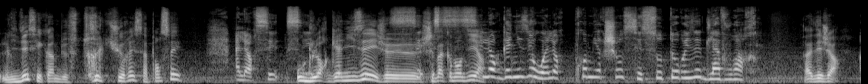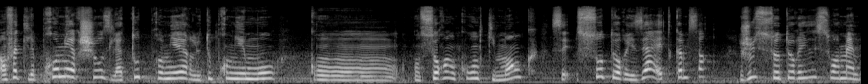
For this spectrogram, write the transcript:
l'idée c'est quand même de structurer sa pensée, Alors c'est ou de l'organiser, je ne c'est- sais pas comment dire. C'est l'organiser ou alors première chose c'est s'autoriser de l'avoir. Ah déjà, En fait, les premières choses, la toute première, le tout premier mot qu'on qu'on se rend compte qui manque, c'est s'autoriser à être comme ça. Juste s'autoriser soi-même,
